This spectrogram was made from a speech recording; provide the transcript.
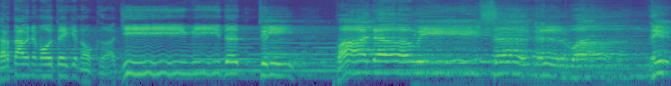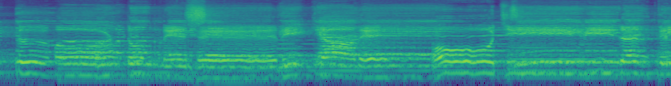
കർത്താവിന്റെ മുഖത്തേക്ക് നോക്കുക. ജീവിതത്തിൽ പല നിഷേധിക്കാതെ. ഓ ജീവിതത്തിൽ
